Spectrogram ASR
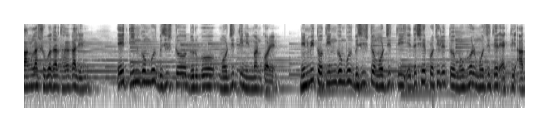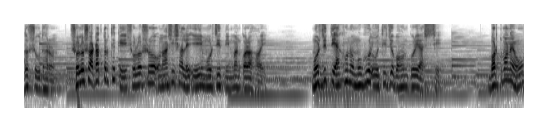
বাংলা সুবাদার থাকাকালীন এই তিন গম্বুজ বিশিষ্ট দুর্গ মসজিদটি নির্মাণ করেন। নির্মিত তিন গম্বুজ বিশিষ্ট মসজিদটি এদেশের প্রচলিত মুঘল মসজিদের একটি আদর্শ উদাহরণ। ষোলোশো আটাত্তর থেকে ষোলোশো উনআশি সালে এই মসজিদ নির্মাণ করা হয়। মসজিদটি এখনও মুঘল ঐতিহ্য বহন করে আসছে। বর্তমানেও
